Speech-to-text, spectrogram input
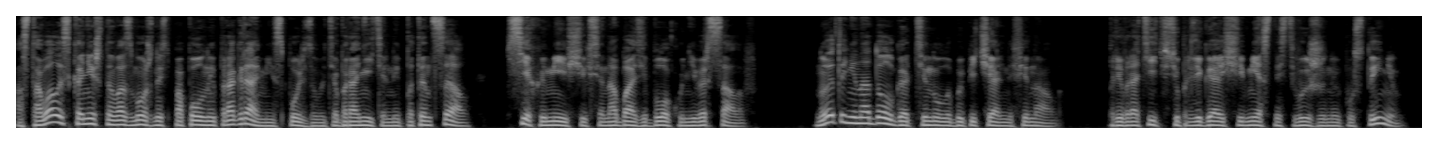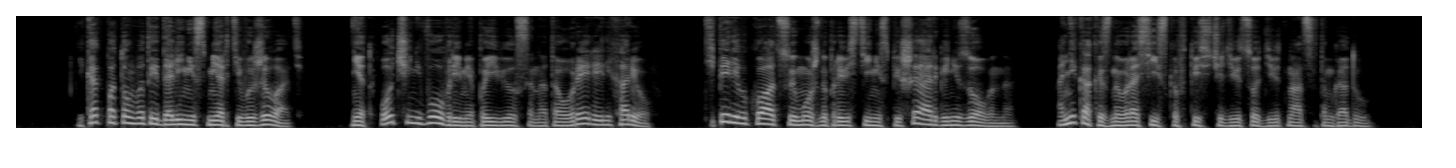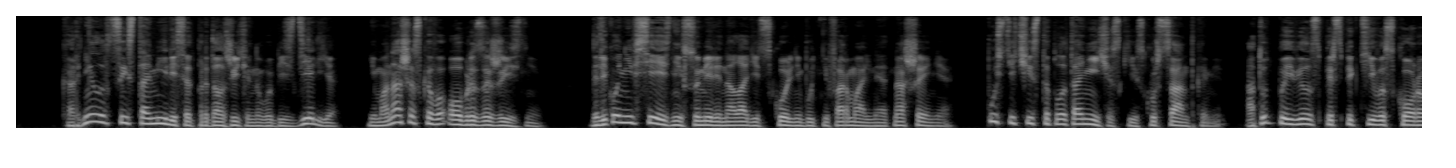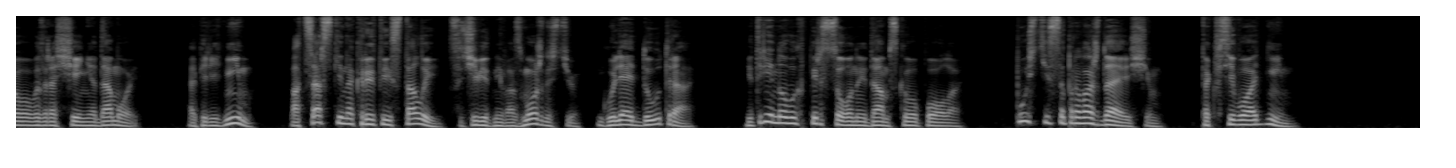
Оставалась, конечно, возможность по полной программе использовать оборонительный потенциал всех имеющихся на базе блок универсалов, но это ненадолго оттянуло бы печальный финал. Превратить всю прилегающую местность в выжженную пустыню? И как потом в этой долине смерти выживать? Нет, очень вовремя появился на Таурере Лихарев. Теперь эвакуацию можно провести не спеша, и организованно, а не как из Новороссийска в 1919 году. Корниловцы истомились от продолжительного безделья и монашеского образа жизни. Далеко не все из них сумели наладить сколь-нибудь неформальные отношения, пусть и чисто платонические, с курсантками. А тут появилась перспектива скорого возвращения домой. А перед ним по-царски накрытые столы с очевидной возможностью гулять до утра и три новых персоны дамского пола, пусть и сопровождающим, так всего одним.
